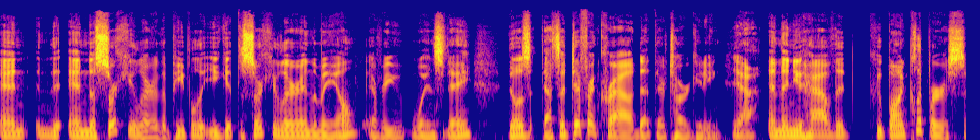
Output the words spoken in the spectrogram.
And the, and the circular, the people that you get the circular in the mail every Wednesday, those that's a different crowd that they're targeting. Yeah. And then you have the coupon clippers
